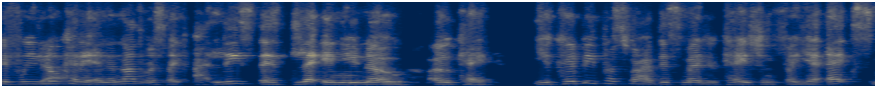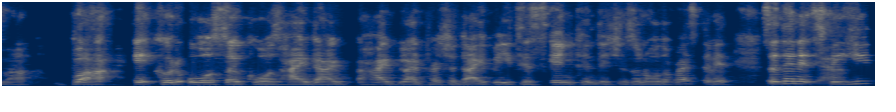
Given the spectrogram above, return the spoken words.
if we yeah. look at it in another respect at least they're letting you know okay you could be prescribed this medication for your eczema, but it could also cause high di- high blood pressure, diabetes, skin conditions, and all the rest of it. So then it's yeah. for you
